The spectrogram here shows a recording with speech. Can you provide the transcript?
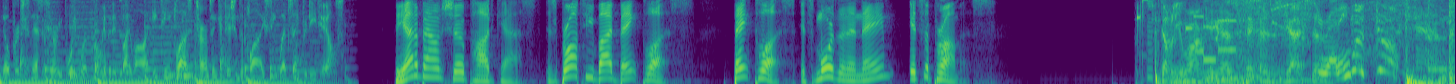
No purchase necessary. Void where prohibited by law. 18 plus terms and conditions apply. See website for details. The Out of Bounds Show podcast is brought to you by Bank Plus. Bank Plus, it's more than a name, it's a promise. WRKS Pickens Jackson. You ready? Let's go.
